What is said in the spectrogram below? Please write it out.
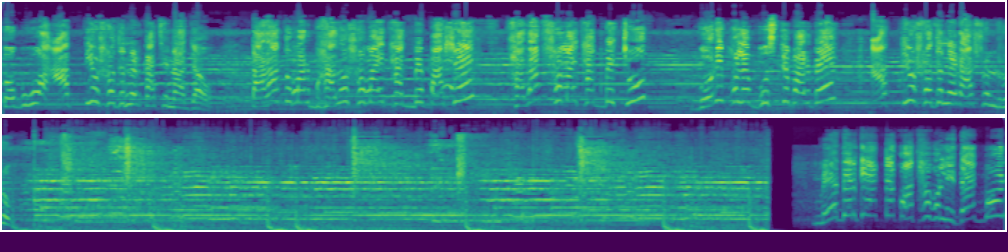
তবুও আত্মীয় স্বজনের কাছে না যাও। তারা তোমার ভালো সময় থাকবে পাশে খারাপ সময় থাকবে চুপ। গরিব হলে বুঝতে পারবে আত্মীয় স্বজনের আসল রূপ। বলি, দেখ বোন,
